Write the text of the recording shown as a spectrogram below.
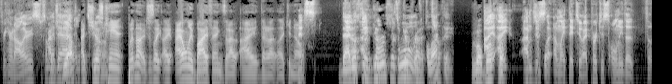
three hundred dollars or something I, like ju- that. Yeah. I just can't. But no, it's just like I, I only buy things that I, I that I like. You know, It's That Yeah, is I- the first that's a good rule of collecting. well, I, I I'm just like I'm like that too. I purchase only the, the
